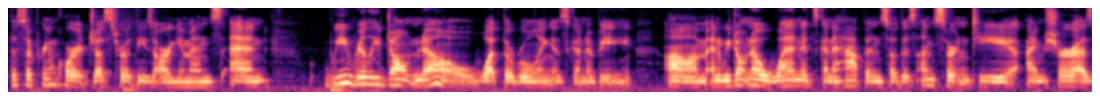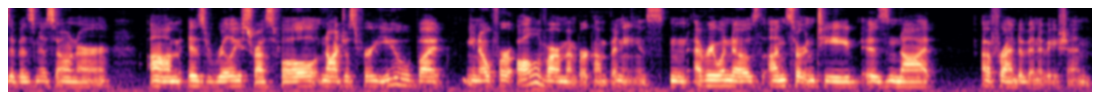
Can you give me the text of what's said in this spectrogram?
the Supreme Court just heard these arguments and we really don't know what the ruling is going to be. Um, and we don't know when it's going to happen. So, this uncertainty, I'm sure, as a business owner, um, is really stressful, not just for you, but you know, for all of our member companies. And everyone knows uncertainty is not a friend of innovation.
